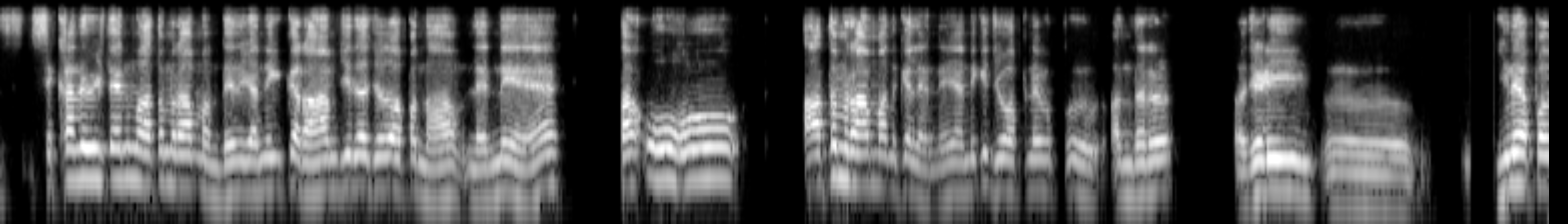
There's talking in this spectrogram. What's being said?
ਸਿੱਖਾਂ ਦੇ ਵਿੱਚ ਤਾਂ ਇਹਨੂੰ ਆਤਮ ਰਾਮ ਮੰਨਦੇ ਯਾਨੀ ਕਿ ਰਾਮ ਜੀ ਦਾ ਜਦੋਂ ਆਪਾਂ ਨਾਮ ਲੈਨੇ ਆ ਤਾਂ ਉਹ ਆਤਮ ਰਾਮ ਮੰਨ ਕੇ ਲੈਨੇ ਯਾਨੀ ਕਿ ਜੋ ਆਪਣੇ ਅੰਦਰ ਜਿਹੜੀ ਅਹ, ਜਿਹਨੇ ਆਪਾਂ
